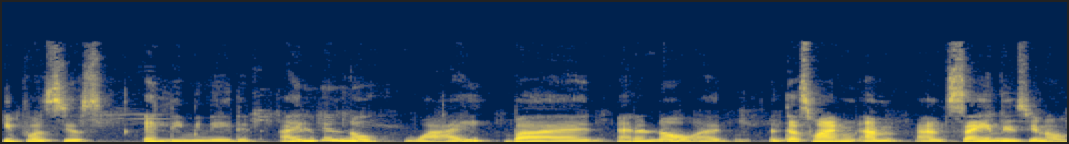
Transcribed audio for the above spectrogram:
It was just eliminated. I didn't know why, but I don't know. I, that's why I'm, I'm I'm saying this. You know,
